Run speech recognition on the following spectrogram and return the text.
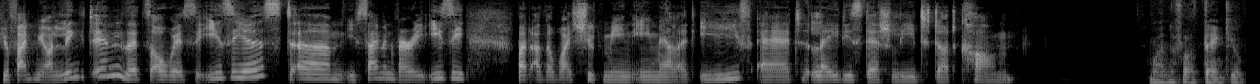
You find me on LinkedIn. That's always the easiest. Um, Eve Simon, very easy. But otherwise, shoot me an email at eve at ladies-lead.com. Wonderful. Thank you.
